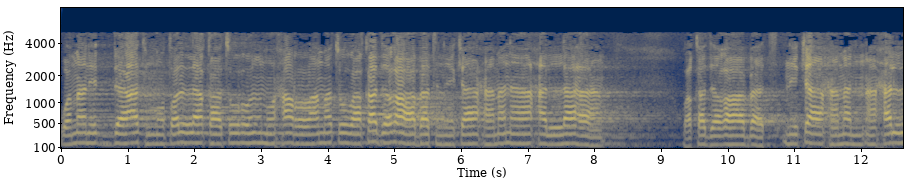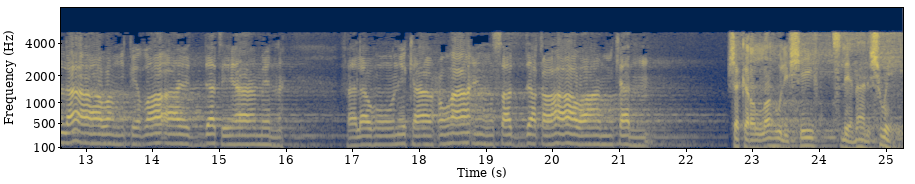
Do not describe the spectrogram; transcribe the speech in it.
ومن ادعت مطلقته المحرمة وقد غابت نكاح من أحلها. وقد غابت نكاح من أحلها وانقضاء عدتها منه فله نكاحها إن صدقها وأمكن. شكر الله للشيخ سليمان الشويهي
